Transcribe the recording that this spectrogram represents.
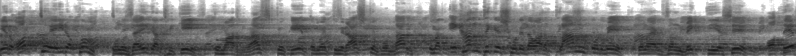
এর অর্থ এই রকম কোন জায়গা থেকে তোমার রাষ্ট্রকে তোমার তুমি রাষ্ট্রপ্রধান তোমার এখান থেকে সরে দেওয়ার প্ল্যান করবে কোনো একজন ব্যক্তি এসে। অতএব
